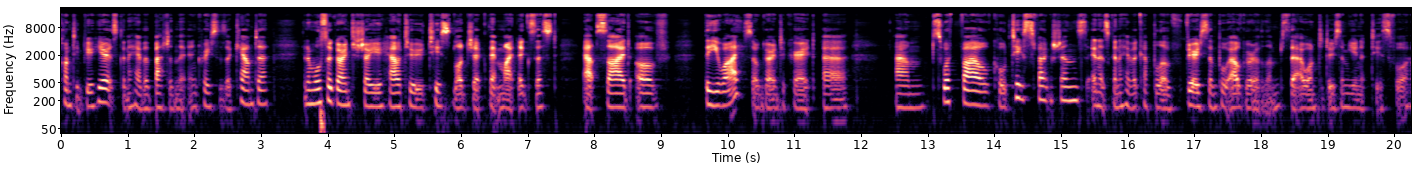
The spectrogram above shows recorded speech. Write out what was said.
content view here. It's going to have a button that increases a counter and I'm also going to show you how to test logic that might exist outside of the UI. So I'm going to create a um, Swift file called test functions, and it's going to have a couple of very simple algorithms that I want to do some unit tests for.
